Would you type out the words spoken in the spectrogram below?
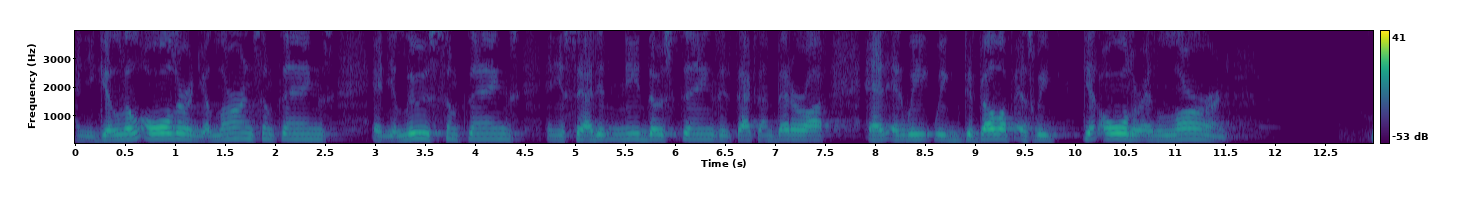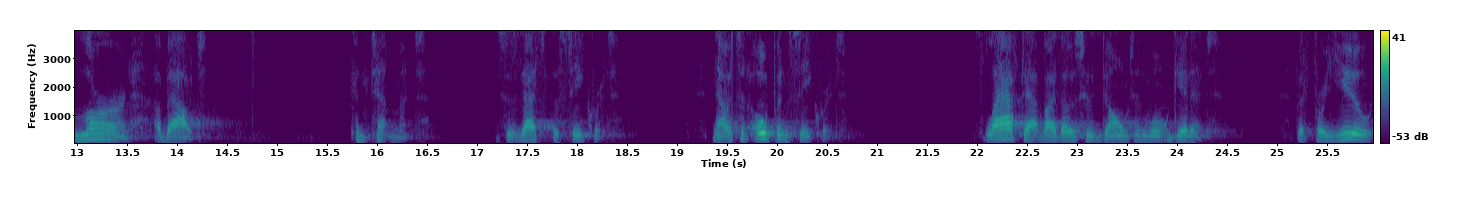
And you get a little older and you learn some things and you lose some things and you say, I didn't need those things. In fact, I'm better off. And, and we, we develop as we get older and learn, learn about contentment. He says that's the secret. Now, it's an open secret. It's laughed at by those who don't and won't get it. But for you,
